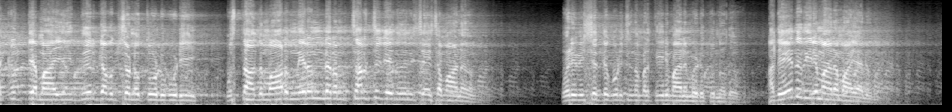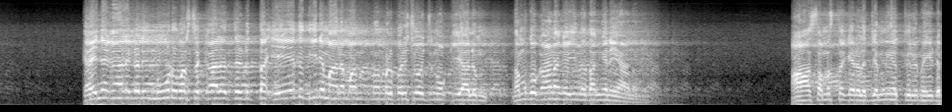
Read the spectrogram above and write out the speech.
കൃത്യമായി ദീർഘവീക്ഷണത്തോടുകൂടി ഉസ്താദുമാർ നിരന്തരം ചർച്ച ചെയ്തതിനു ശേഷമാണ് ഒരു വിഷയത്തെക്കുറിച്ച് നമ്മൾ തീരുമാനമെടുക്കുന്നത്. അതേത് തീരുമാനമായാലും. കഴിഞ്ഞ കാലങ്ങളിൽ നൂറ് വർഷക്കാലത്തെടുത്ത ഏത് തീരുമാനമാണ് നമ്മൾ പരിശോധിച്ച് നോക്കിയാലും നമുക്ക് കാണാൻ കഴിയുന്നത് അങ്ങനെയാണ്. ആ സമസ്ത കേരള ജമിയത്തുലമയുടെ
